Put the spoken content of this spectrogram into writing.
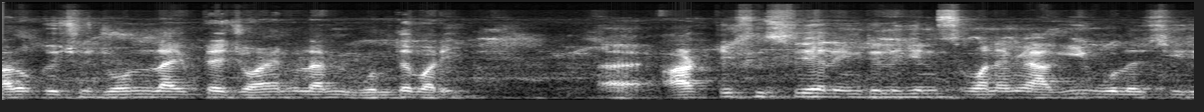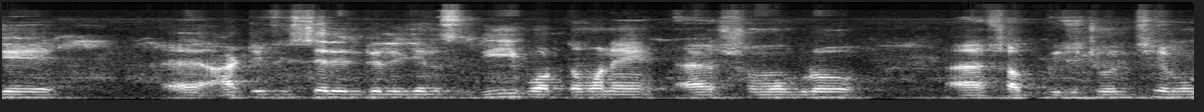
আরও কিছু জোন লাইভটায় জয়েন হলে আমি বলতে পারি। আর্টিফিশিয়াল ইন্টেলিজেন্স মানে আমি আগেই বলেছি যে আর্টিফিশিয়াল ইন্টেলিজেন্স দিয়েই বর্তমানে সমগ্র সব কিছু চলছে এবং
